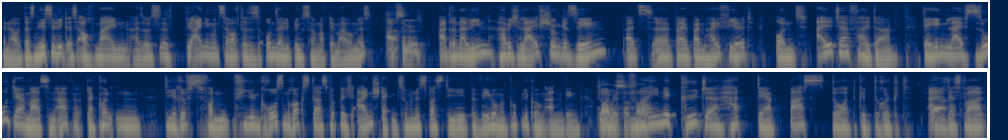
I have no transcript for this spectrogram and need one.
Genau. Das nächste Lied ist auch mein, also es ist, wir einigen uns darauf, dass es unser Lieblingssong auf dem Album ist. Absolut. Adrenalin habe ich live schon gesehen als äh, bei, beim Highfield. Und alter Falter, der ging live so dermaßen ab, da konnten die Riffs von vielen großen Rockstars wirklich einstecken, zumindest was die Bewegung im Publikum anging. Glaube ich sofort. Meine Güte hat der Bass dort gedrückt. Also das war,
